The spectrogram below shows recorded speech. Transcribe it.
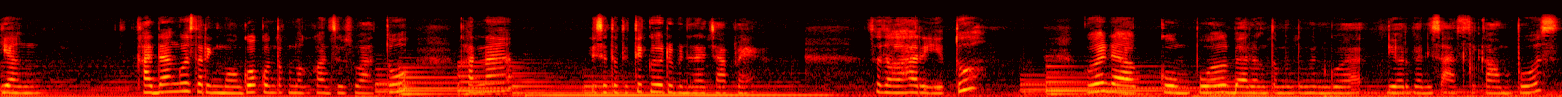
yang kadang gue sering mogok untuk melakukan sesuatu karena di satu titik gue udah beneran capek. Setelah hari itu gue udah kumpul bareng temen-temen gue di organisasi kampus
